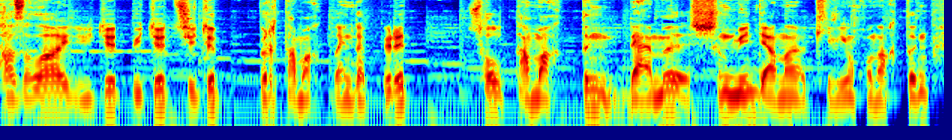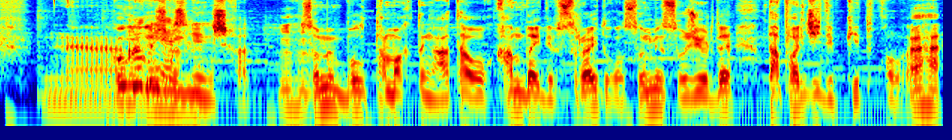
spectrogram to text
тазалайды үйтеді бүйтеді сөйтіп бір тамақ дайындап береді. Сол тамақтың дәмі шынымен де ана келген қонақтың ә, Көңілінен шығады. сонымен бұл тамақтың атауы қандай деп сұрайды ғой. Сонымен сол жерде дапанжи деп кетіп қалған.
